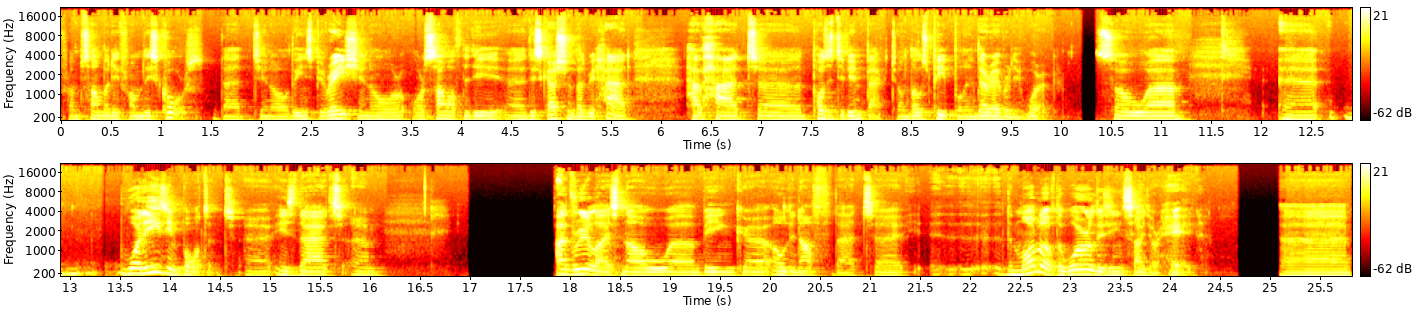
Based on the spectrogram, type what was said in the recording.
from somebody from this course that you know the inspiration or, or some of the discussions that we had have had positive impact on those people in their everyday work. So. what is important is that um, I've realized now, uh, being uh, old enough, that uh, the model of the world is inside your head. Uh,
